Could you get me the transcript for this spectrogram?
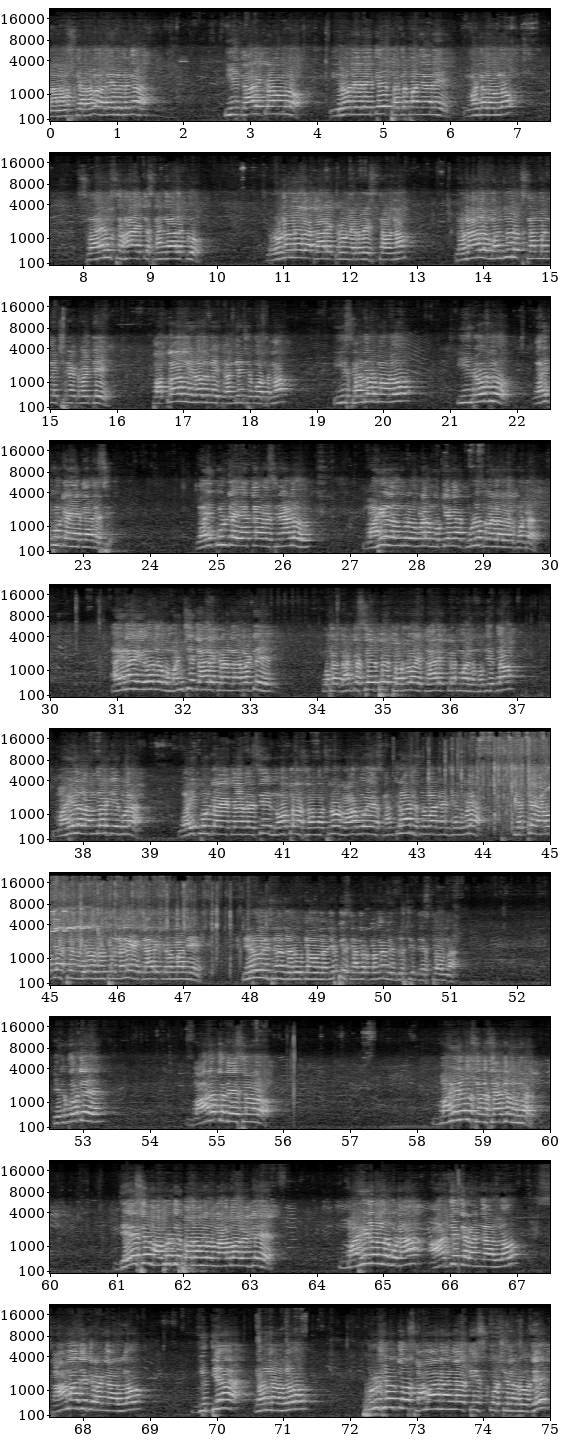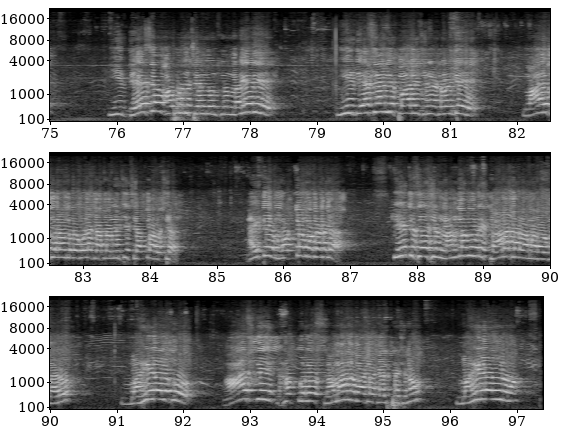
నా నమస్కారాలు. అదేవిధంగా ఈ కార్యక్రమంలో ఈరోజు ఏదైతే పెద్దపంజాని మండలంలో స్వయం సహాయక సంఘాలకు రుణమేళ కార్యక్రమం నిర్వహిస్తూ ఉన్నాం. రుణాల మంజూరుకు సంబంధించినటువంటి పత్రాలను ఈరోజు మీకు అందించబోతున్నాం. ఈ సందర్భంలో ఈరోజు వైకుంఠ ఏకాదశి. వైకుంఠ ఏకాదశి నాడు మహిళలందరూ కూడా ముఖ్యంగా గుళ్ళకు వెళ్ళాలనుకుంటారు. అయినా ఈరోజు ఒక మంచి కార్యక్రమం కాబట్టి ఒక గంట సేపు త్వరలో ఈ కార్యక్రమాన్ని ముగిద్దాం. మహిళలందరికీ కూడా వైకుంఠ ఏకాదశి నూతన సంవత్సరం రాబోయే సంక్రాంతి శుభాకాంక్షలు కూడా చెప్పే అవకాశం ఈరోజు ఉంటుందని ఈ కార్యక్రమాన్ని నిర్వహించడం జరుగుతూ ఉందని చెప్పి సందర్భంగా మీ దృష్టికి తెస్తా ఉన్నా. ఇకపోతే భారతదేశంలో మహిళలు సగ శాతం ఉన్నారు. దేశం అభివృద్ధి పదంలో నడవాలంటే మహిళలను కూడా ఆర్థిక రంగాల్లో సామాజిక రంగాల్లో విద్యా రంగంలో పురుషులతో సమానంగా తీసుకొచ్చిన రోజే ఈ దేశం అభివృద్ధి చెందుతుందనేది ఈ దేశాన్ని పాలించినటువంటి నాయకులందరూ కూడా గతం నుంచి చెప్తా వచ్చారు. అయితే మొట్టమొదటగా కీర్తిశేషు నందమూరి తారక రామారావు గారు మహిళలకు ఆస్తి హక్కులో సమాన వాటా కల్పించడం మహిళలను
